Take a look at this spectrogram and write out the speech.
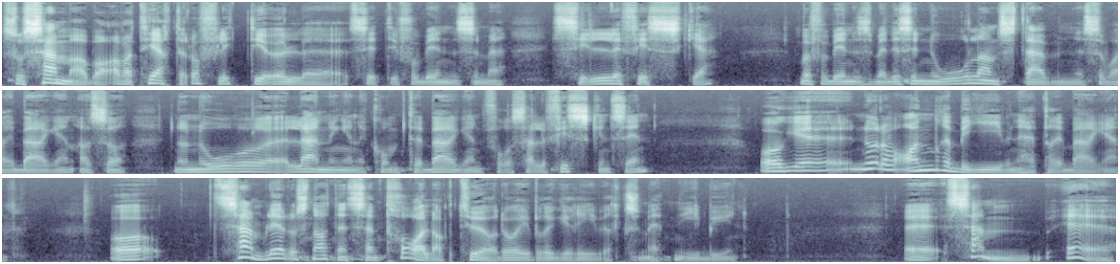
Så Semmer averterte da flittig ølet sitt i forbindelse med sildefiske, I forbindelse med disse nordlandsstevnene som var i Bergen, altså når nordlendingene kom til Bergen for å selge fisken sin, og eh, når det var andre begivenheter i Bergen. Og Sem ble da snart en sentral aktør da i bryggerivirksomheten i byen. Eh, Sem er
